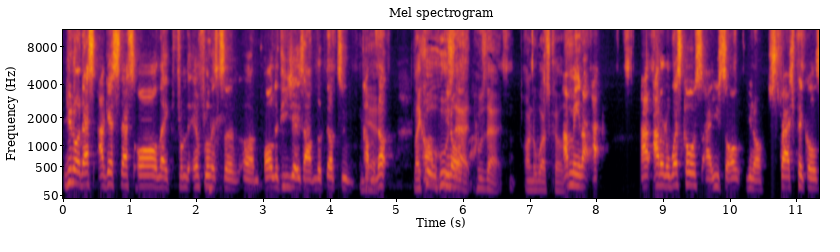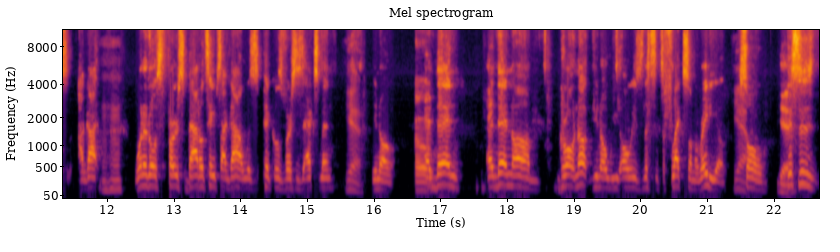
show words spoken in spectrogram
you know that's I guess that's all like from the influence of um, all the DJs I've looked up to coming Yeah. up. Like who Um, who's you know, that? Who's that on the West Coast? I mean, I, I, I, out of the West Coast, I used to all you know Skratch Piklz. I got Mhm. one of those first battle tapes I got was Piklz versus X Men. yeah, You know, Oh, and then and then um growing up, you know, we always listen to Flex on the radio. Yeah. So Yeah. this is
